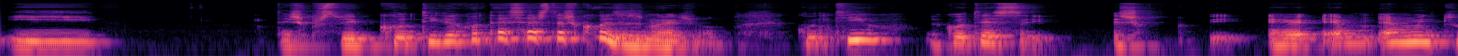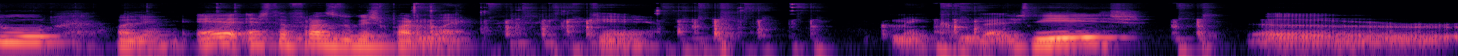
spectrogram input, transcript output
E tens de perceber que contigo acontecem estas coisas, não é, João? Contigo acontece. É, é, é muito. Olhem, é esta frase do Gaspar Noé, que é. Como é que o gajo diz? Uh,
